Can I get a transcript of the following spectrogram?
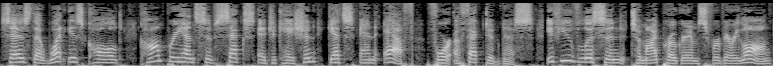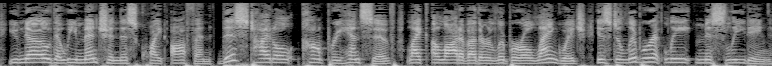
says that what is called comprehensive sex education gets an F for effectiveness. If you've listened to my programs for very long, you know that we mention this quite often. This title, comprehensive, like a lot of other liberal language, is deliberately misleading.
